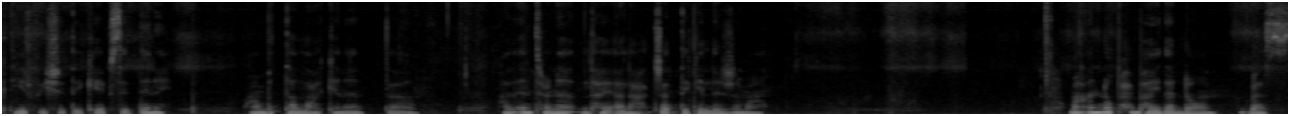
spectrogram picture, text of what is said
كتير في شتي كابس الدنيا. وعم بتطلع كنت آه، على الإنترنت الهيئة رح تشتي كل الجمعة. مع إنه بحب هيدا اللون بس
